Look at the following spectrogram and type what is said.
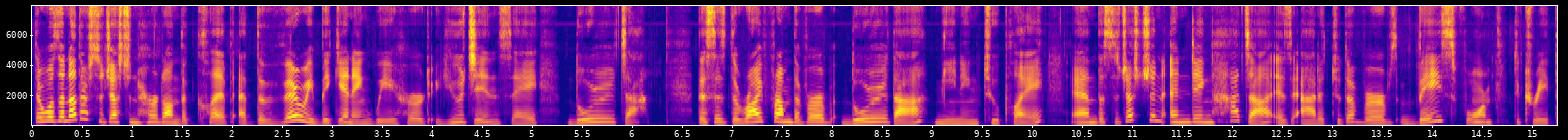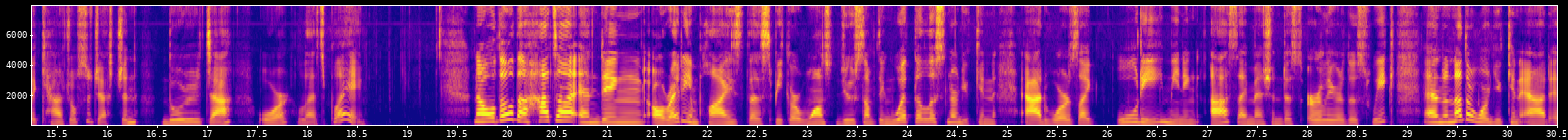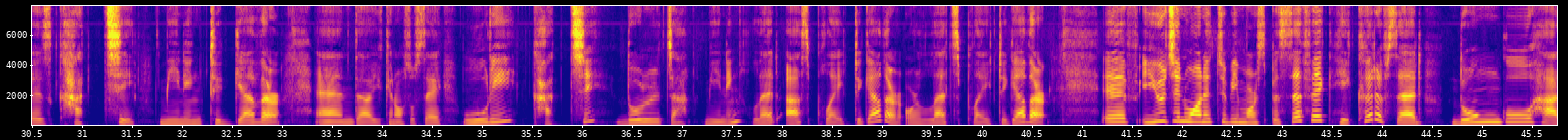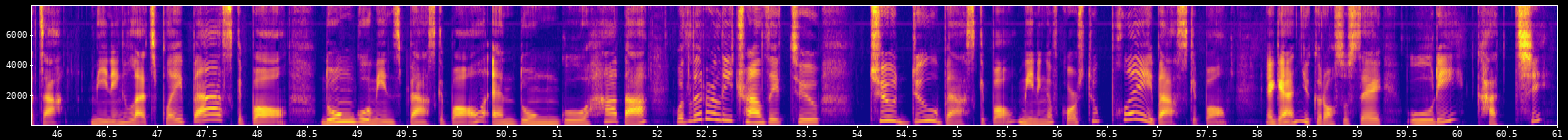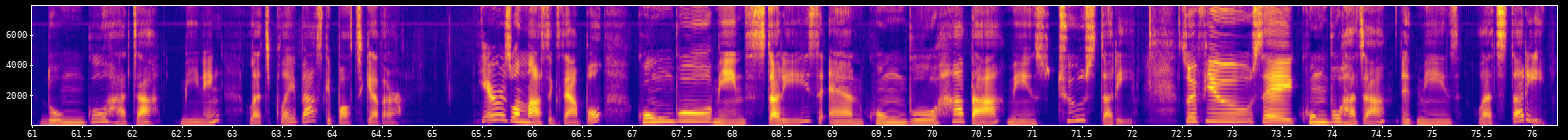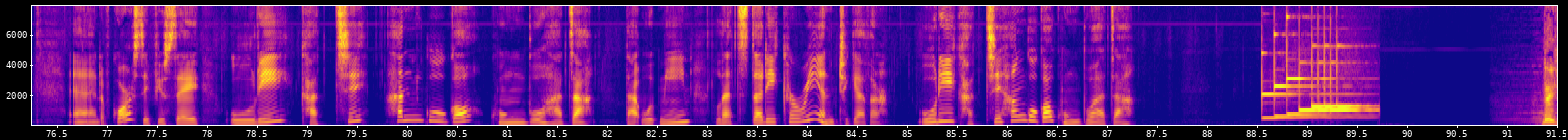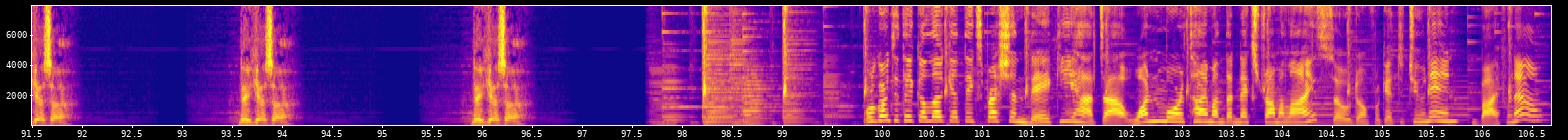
There was another suggestion heard on the clip. At the very beginning, we heard Yujin say 놀자. This is derived from the verb 놀다, meaning to play, and the suggestion ending 하자 is added to the verb's base form to create the casual suggestion 놀자 or let's play. Now, although the 하자 ending already implies the speaker wants to do something with the listener, you can add words like 우리, meaning us. I mentioned this earlier this week. And another word you can add is 같이, meaning together. And uh, you can also say 우리 같이 놀자, meaning let us play together or let's play together. If Yujin wanted to be more specific, he could have said 농구하자 meaning let's play basketball. 농구 means basketball, and 농구하다 would literally translate to to do basketball, meaning of course to play basketball. Again, you could also say 우리 같이 농구하자, meaning let's play basketball together. Here's one last example. 공부 means studies and 공부하다 means to study. So if you say 공부하자, it means let's study. And of course, if you say 우리 같이 한국어 공부하자, that would mean let's study Korean together. 우리 같이 한국어 공부하자. 내기하자. 내기하자. 내기하자. We're going to take a look at the expression 내기하자 one more time on the next drama line, so don't forget to tune in. Bye for now.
